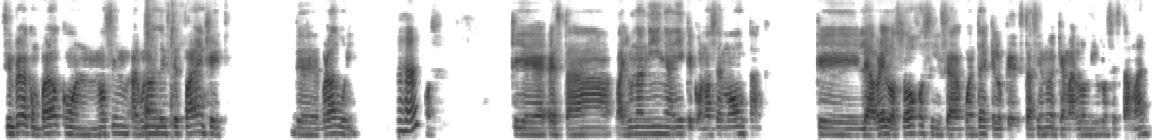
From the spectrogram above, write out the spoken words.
Siempre la comparo con, no sé, alguna vez leíste Fahrenheit de Bradbury. Ajá. que está, hay una niña ahí que conoce Montag, que le abre los ojos y se da cuenta de que lo que está haciendo de quemar los libros está mal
